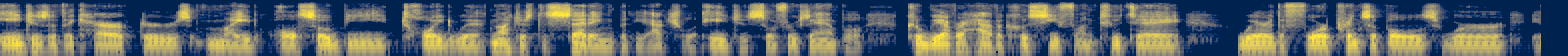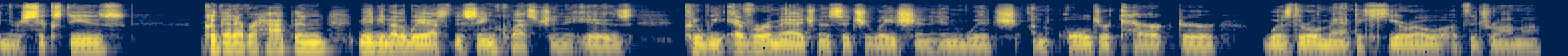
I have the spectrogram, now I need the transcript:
ages of the characters might also be toyed with, not just the setting, but the actual ages? So, for example, could we ever have a Così fan tutte where the four principals were in their 60s? Could that ever happen? Maybe another way of asking the same question is could we ever imagine a situation in which an older character was the romantic hero of the drama?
